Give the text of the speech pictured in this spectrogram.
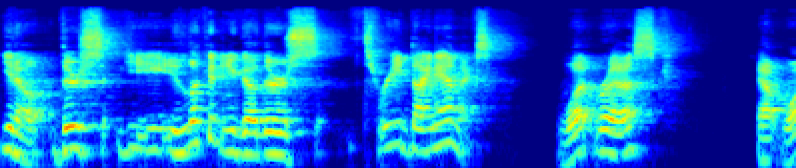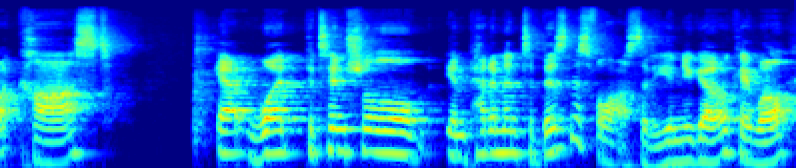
you know, there's, you, you look at it and you go, there's three dynamics. What risk, at what cost, at what potential impediment to business velocity? And you go, okay, well,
